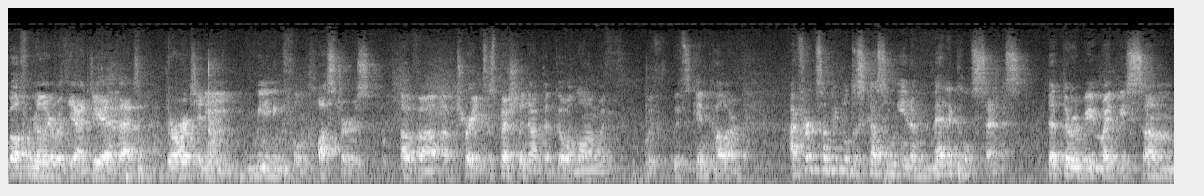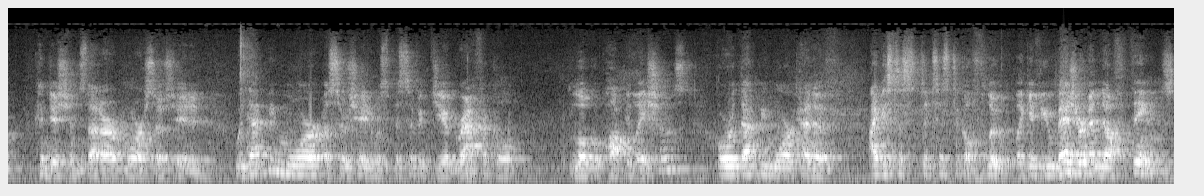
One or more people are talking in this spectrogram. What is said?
well familiar with the idea that there aren't any meaningful clusters of, uh, of traits, especially not that go along with, with, with skin color. I've heard some people discussing in a medical sense that there would be, might be some conditions that are more associated. Would that be more associated with specific geographical local populations, or would that be more kind of I guess, a statistical fluke. Like if you measure enough things,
